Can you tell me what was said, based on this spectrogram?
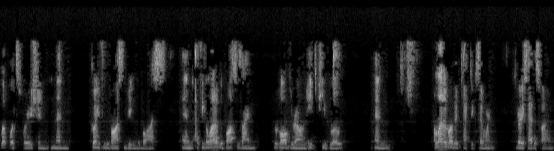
level exploration and then going through the boss and beating the boss. And I think a lot of the boss design revolved around HP bloat and a lot of other tactics that weren't very satisfying.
